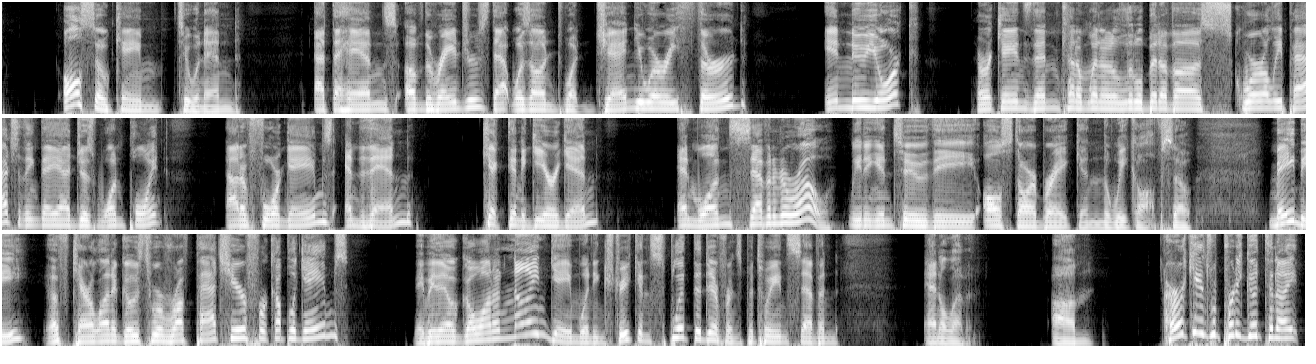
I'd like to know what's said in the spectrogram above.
also came to an end at the hands of the Rangers. That was on what, January 3rd in New York. Hurricanes then kind of went on a little bit of a squirrely patch. I think they had just one point out of four games. And then kicked into gear again and won seven in a row leading into the All Star break and the week off. So maybe if Carolina goes through a rough patch here for a couple of games, maybe they'll go on a nine game winning streak and split the difference between seven and 11. Um, Hurricanes were pretty good tonight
